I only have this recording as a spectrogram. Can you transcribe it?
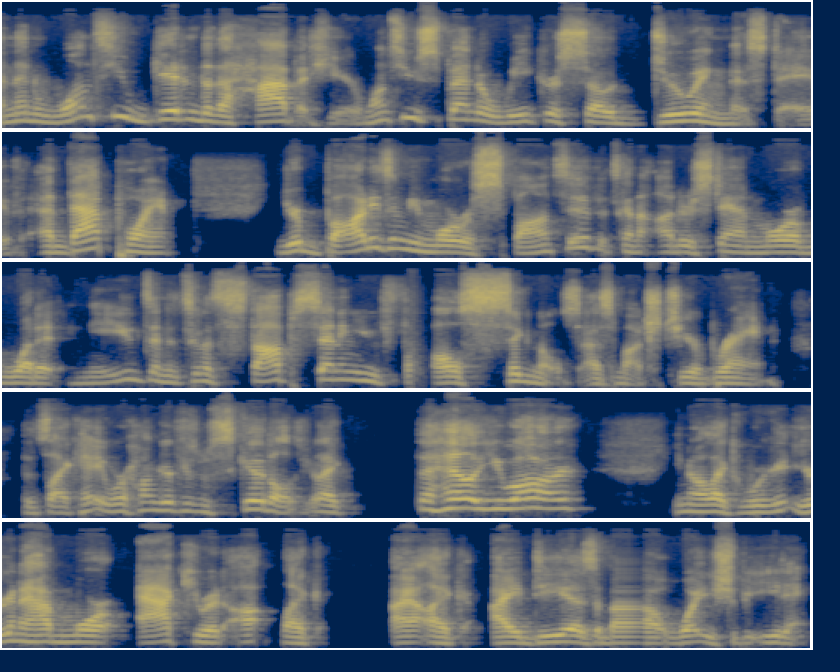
And then once you get into the habit here, once you spend a week or so doing this, Dave, at that point, your body's gonna be more responsive. It's gonna understand more of what it needs, and it's gonna stop sending you false signals as much to your brain. It's like, hey, we're hungry for some Skittles. You're like, the hell you are. You know, like we're, you're gonna have more accurate, uh, like, like ideas about what you should be eating,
